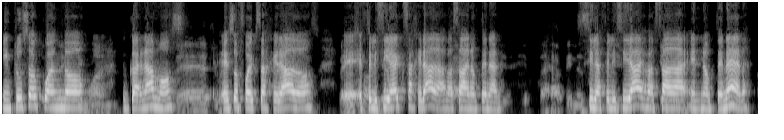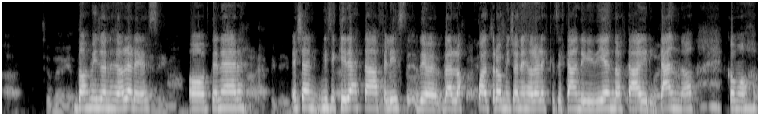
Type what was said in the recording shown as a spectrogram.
Incluso cuando ganamos, eso fue exagerado. Eh, felicidad exagerada basada en obtener. Si la felicidad es basada en obtener dos millones de dólares o obtener ella ni siquiera estaba feliz de ver los cuatro millones de dólares que se estaban dividiendo, estaba gritando como,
